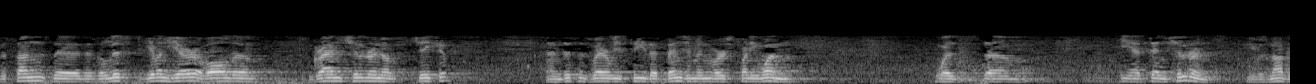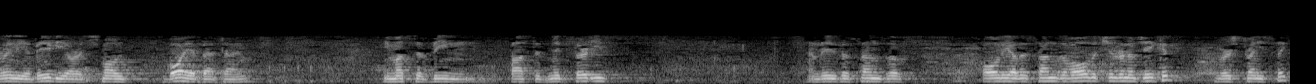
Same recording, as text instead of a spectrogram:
the sons, there's a list given here of all the grandchildren of Jacob. And this is where we see that Benjamin, verse 21, was, um, he had ten children. He was not really a baby or a small boy at that time. He must have been past his mid-30s And these are sons of all the other sons of all the children of Jacob. Verse 26.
